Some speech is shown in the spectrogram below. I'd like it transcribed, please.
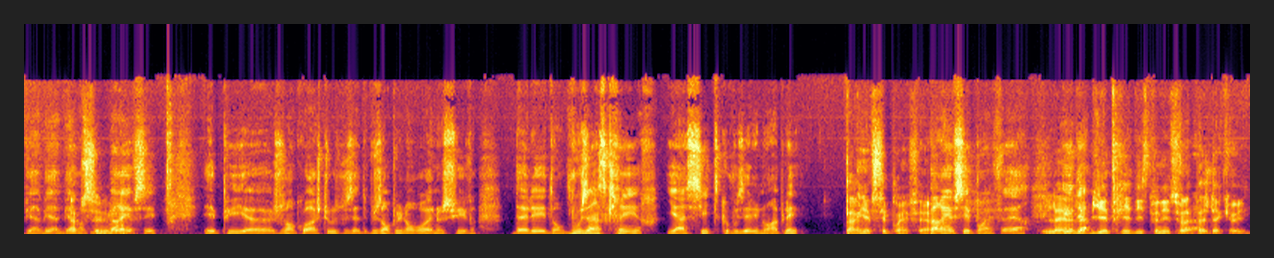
bien, bien, bien. Absolument. Paris FC. Et puis, euh, je vous encourage tous. Vous êtes de plus en plus nombreux à nous suivre, d'aller donc vous inscrire. Il y a un site que vous allez nous rappeler, ParisFC.fr. parisfc.fr. La, billetterie est disponible sur la Voilà. page d'accueil.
